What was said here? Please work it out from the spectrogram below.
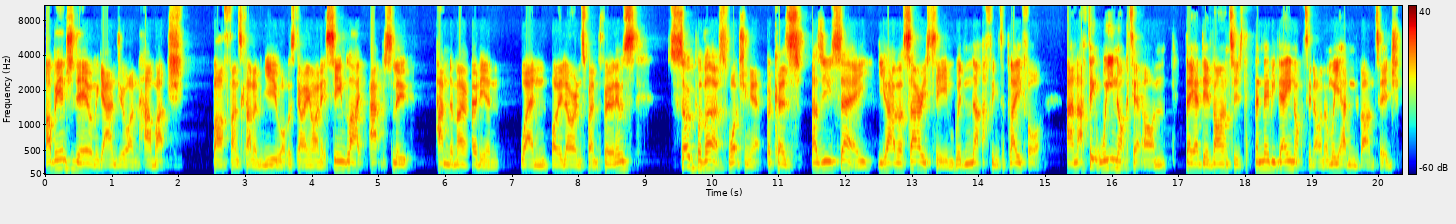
I'll be interested to hear when we get Andrew on how much Bath fans kind of knew what was going on. It seemed like absolute pandemonium when Ollie Lawrence went through. And it was so perverse watching it because, as you say, you have a Sarries team with nothing to play for. And I think we knocked it on. They had the advantage. Then maybe they knocked it on and we had an advantage.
